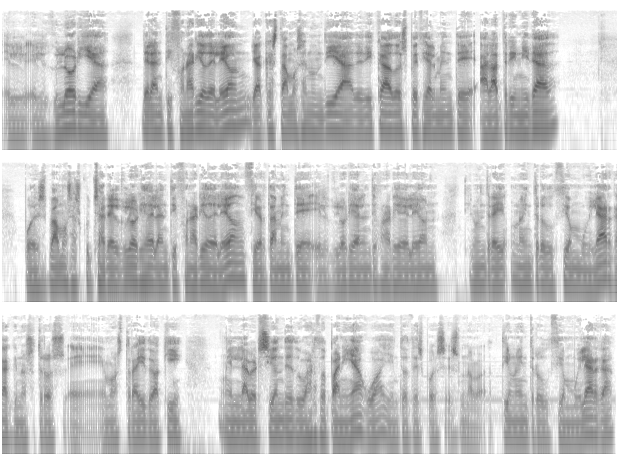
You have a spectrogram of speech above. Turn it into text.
el, Gloria del Antifonario de León, ya que estamos en un día dedicado especialmente a la Trinidad, pues vamos a escuchar el Gloria del Antifonario de León. Ciertamente el Gloria del Antifonario de León tiene una introducción muy larga que nosotros eh, hemos traído aquí en la versión de Eduardo Paniagua y entonces pues es una, tiene una introducción muy larga,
